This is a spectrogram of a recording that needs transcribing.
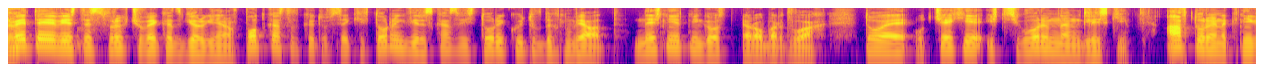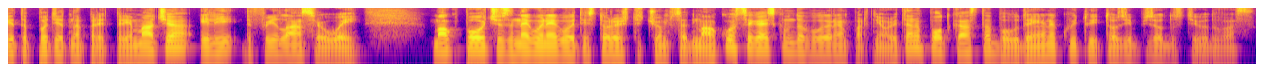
Здравейте, вие сте свръх човекът с Георги Ненов подкастът, който всеки вторник ви разказва истории, които вдъхновяват. Днешният ми гост е Робърт Влах. Той е от Чехия и ще си говорим на английски. Автор е на книгата Пътят на предприемача или The Freelancer Way. Малко повече за него и неговата история ще чуем след малко. А сега искам да благодаря на партньорите на подкаста, благодарение на които и този епизод достига до вас.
